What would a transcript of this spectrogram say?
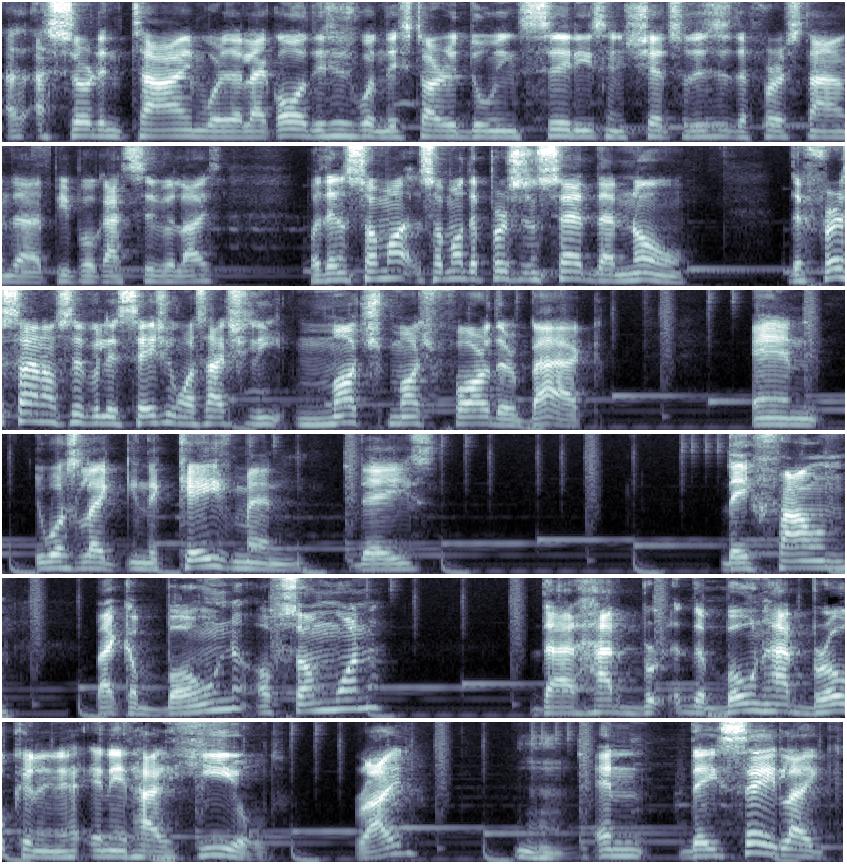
a, certain time where they're like, oh, this is when they started doing cities and shit. So this is the first time that people got civilized. But then some some other person said that no, the first sign of civilization was actually much much farther back, and it was like in the caveman days. They found like a bone of someone that had the bone had broken and it had healed, right? Mm-hmm. And they say like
